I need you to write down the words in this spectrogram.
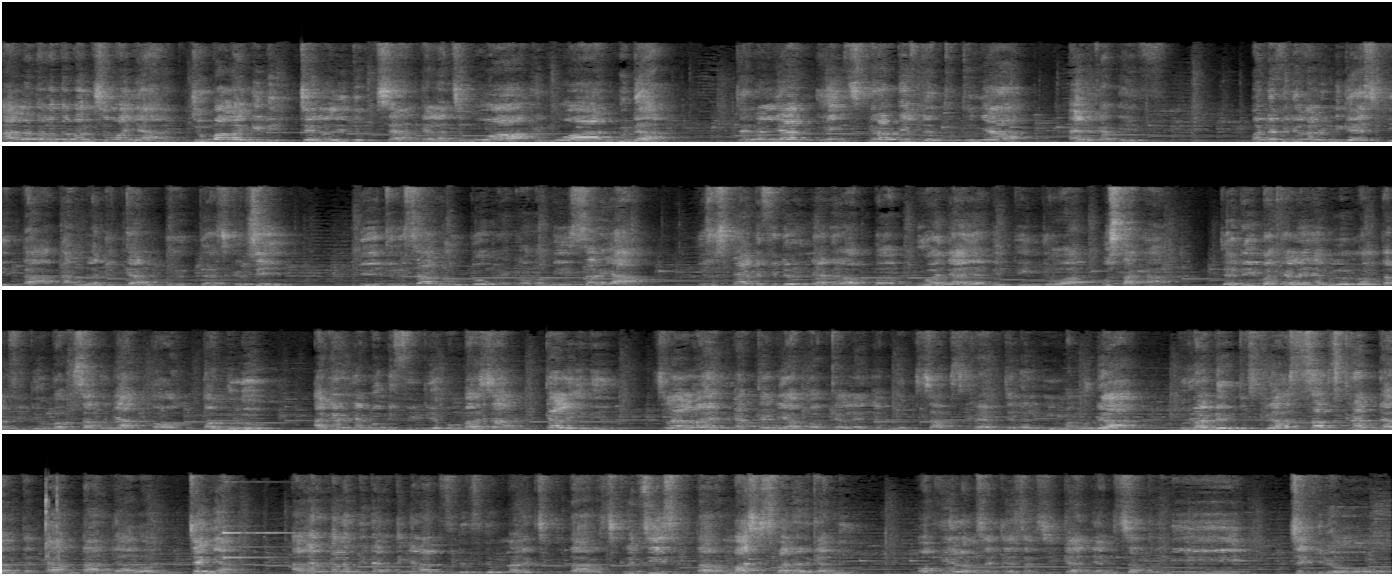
Halo teman-teman semuanya, jumpa lagi di channel YouTube kesayangan kalian semua, ilmuwan muda. Channel yang inspiratif dan tentunya edukatif. Pada video kali ini guys, kita akan melanjutkan bedah skripsi di jurusan Hukum Ekonomi Syariah. Khususnya di video ini adalah bab 2-nya yakni tinjauan pustaka. Jadi buat kalian yang belum nonton video bab satunya, tonton dulu agar nyambung di video pembahasan kali ini. Selalu saya ingatkan ya buat kalian yang belum subscribe channel Ilman Muda, buruan deh untuk segera subscribe dan tekan tanda loncengnya agar kalian tidak ketinggalan video-video menarik seputar skripsi seputar mahasiswa dari kami. Oke, langsung saja saksikan yang satu ini. Cekidot.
